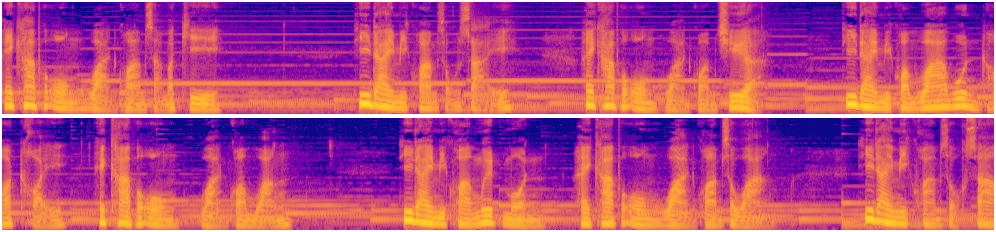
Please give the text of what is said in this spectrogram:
ให้ข้าพระองค์หวานความสามัคคี ที่ใดมีความสงสัย ให้ข้าพระองค์หวานความเชื่อ ที่ใดมีความว้าวุ่นท้อถอย ให้ข้าพระองค์หวานความหวัง ที่ใดมีความมืดมน ให้ข้าพระองค์หวานความสว่าง ที่ใดมีความโศกเศร้า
